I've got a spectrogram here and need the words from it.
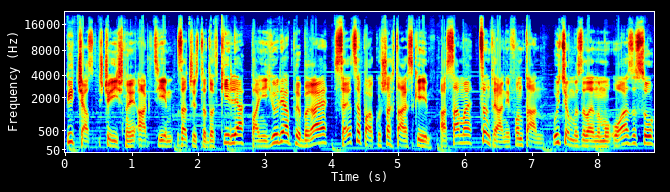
Під час щорічної акції за чисте довкілля пані Юлія прибирає серце парку Шахтарський, а саме центральний фонтан. У цьому зеленому оазису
